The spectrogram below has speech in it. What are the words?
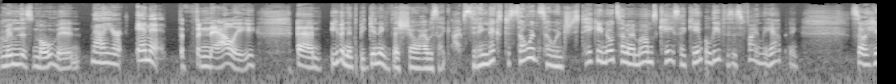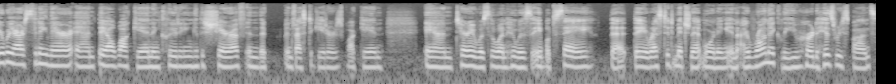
I'm in this moment. Now you're in it. The finale. And even at the beginning of the show, I was like, I'm sitting next to so and so and she's taking notes on my mom's case. I can't believe this is finally happening. So here we are sitting there, and they all walk in, including the sheriff and the investigators walk in. And Terry was the one who was able to say that they arrested Mitch that morning. And ironically, you heard his response.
